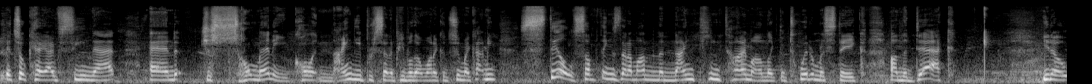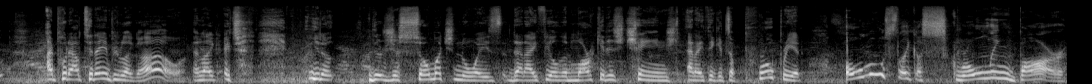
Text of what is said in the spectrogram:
it's okay, I've seen that, and just so many, call it 90% of people that want to consume my content. I mean, still, some things that I'm on the 19th time on, like the Twitter mistake on the deck, you know, I put out today and people are like, oh, and like, it's, you know, there's just so much noise that I feel the market has changed and I think it's appropriate, almost like a scrolling bar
